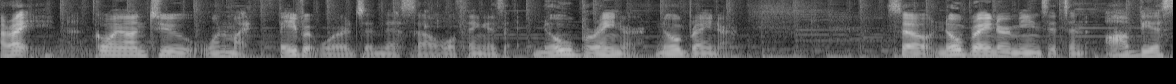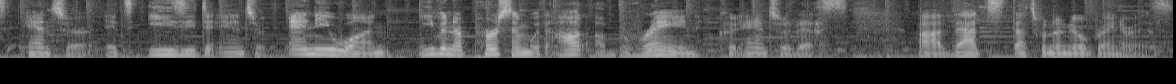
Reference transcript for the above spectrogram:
All right, going on to one of my favorite words in this whole thing is no brainer. No brainer. So, no brainer means it's an obvious answer. It's easy to answer. Anyone, even a person without a brain, could answer this. Uh, that's that's what a no brainer is.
